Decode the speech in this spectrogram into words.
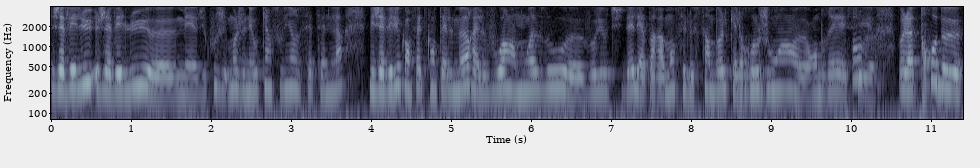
J'avais lu, j'avais lu, euh, mais du coup, je- moi, je n'ai aucun souvenir de cette scène-là. Mais j'avais lu qu'en fait, quand elle meurt, elle voit un oiseau euh, voler au-dessus d'elle, et apparemment, c'est le symbole qu'elle rejoint euh, André. Et c'est Oh. voilà, trop de,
